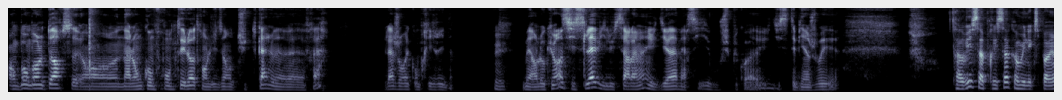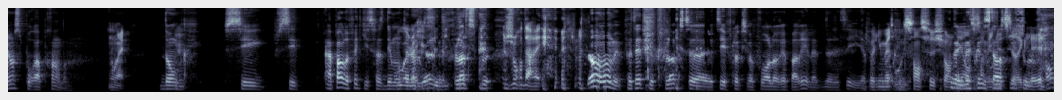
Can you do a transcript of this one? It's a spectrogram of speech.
en bombant le torse, en allant confronter l'autre, en lui disant Tu te calmes, euh, frère? Là, j'aurais compris Reed. Mais en l'occurrence, il se lève, il lui serre la main, il lui dit Ah, merci, ou je sais plus quoi. Il dit C'était bien joué. Travis a pris ça comme une expérience pour apprendre. Ouais. Donc, hmm. c'est à part le fait qu'il se fasse démonter la gueule, mais Flox peut... Jour d'arrêt. non, non, mais peut-être que Flox, euh, tu sais, Flox, il va pouvoir le réparer. Là, il, va lui mettre une censure sur le Il va lui mettre une censure sur le front,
